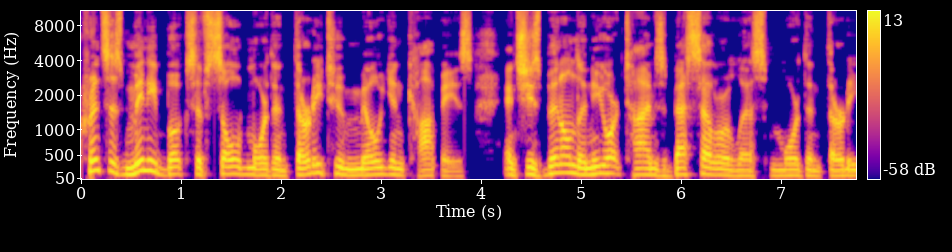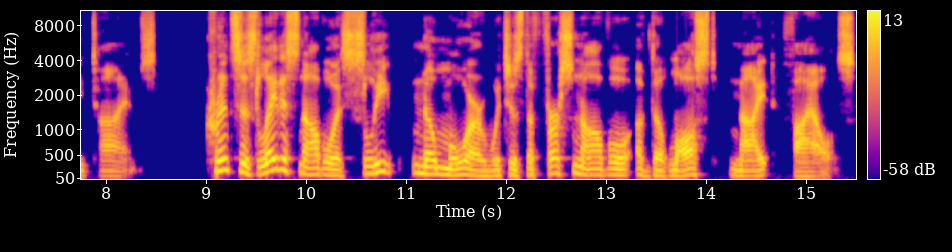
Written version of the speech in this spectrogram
Krentz's many books have sold more than 32 million copies, and she's been on the New York Times bestseller list more than 30 times. Krentz's latest novel is Sleep No More, which is the first novel of the Lost Night Files.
